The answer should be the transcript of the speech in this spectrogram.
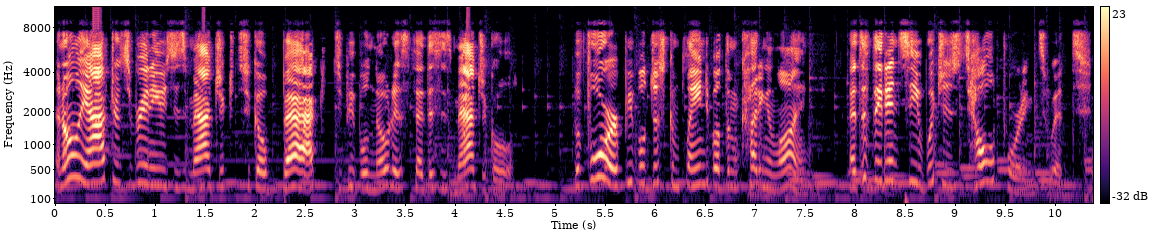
And only after Sabrina uses magic to go back do people notice that this is magical. Before, people just complained about them cutting in line as if they didn't see witches teleporting to it.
